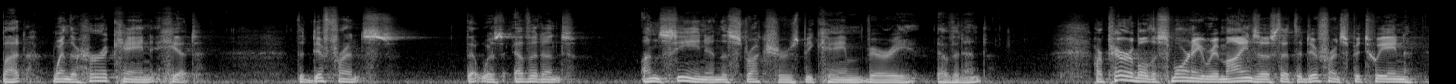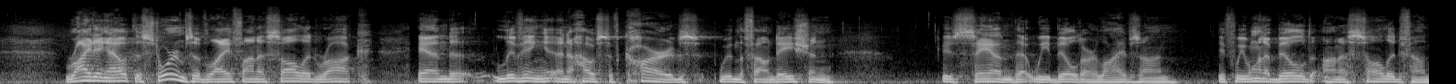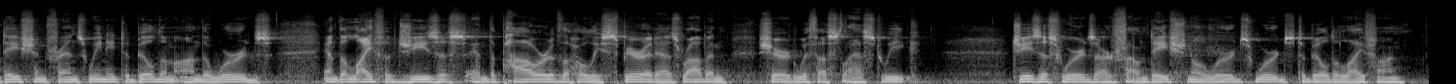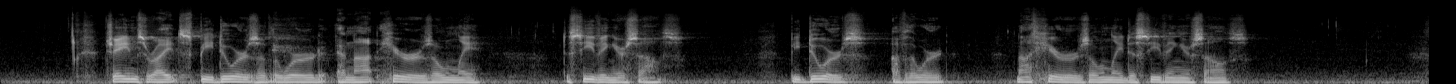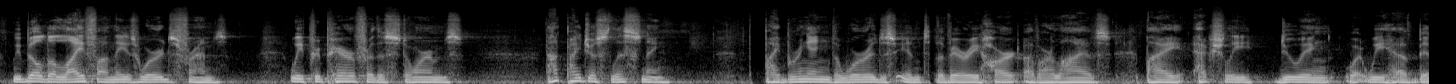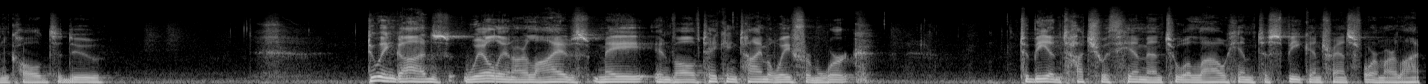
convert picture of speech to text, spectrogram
But when the hurricane hit, the difference that was evident, unseen in the structures, became very evident. Our parable this morning reminds us that the difference between riding out the storms of life on a solid rock and living in a house of cards when the foundation is sand that we build our lives on. If we want to build on a solid foundation, friends, we need to build them on the words and the life of Jesus and the power of the Holy Spirit, as Robin shared with us last week. Jesus' words are foundational words, words to build a life on. James writes, Be doers of the word and not hearers only, deceiving yourselves. Be doers of the word, not hearers only, deceiving yourselves. We build a life on these words, friends. We prepare for the storms, not by just listening, but by bringing the words into the very heart of our lives, by actually doing what we have been called to do. Doing God's will in our lives may involve taking time away from work to be in touch with Him and to allow Him to speak and transform our lives.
